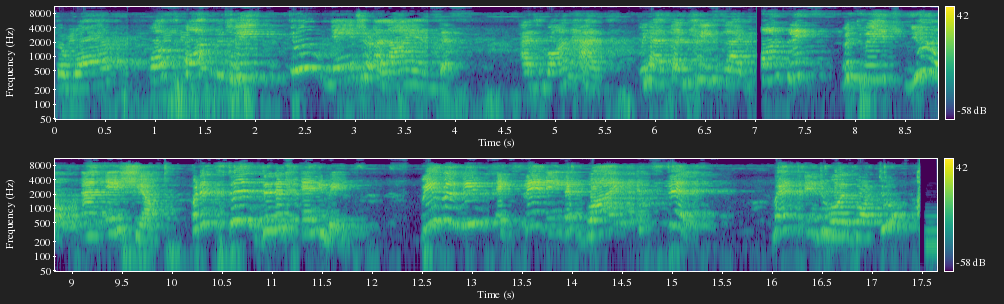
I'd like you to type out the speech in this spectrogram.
The war was fought between two major alliances. At one hand, we had countries like conflicts between Europe and Asia, but it still did it anyway. We will be explaining that why it still went into World War II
